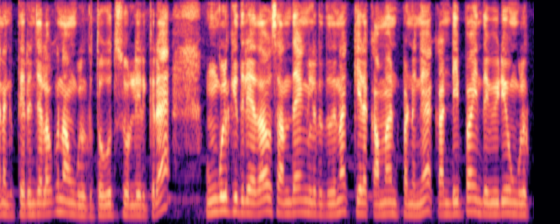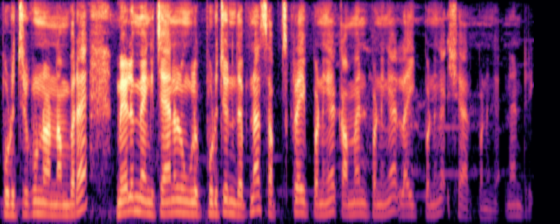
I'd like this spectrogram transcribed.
எனக்கு தெரிஞ்ச அளவுக்கு நான் உங்களுக்கு தொகுத்து சொல்லியிருக்கிறேன். உங்களுக்கு இதில் ஏதாவது சந்தேகங்கள் இருந்ததுன்னா கீழே கமெண்ட் பண்ணுங்கள் கண்டிப்பாக இந்த வீடியோ உங்களுக்கு பிடிச்சிருக்குன்னு நான் நம்புகிறேன் மேலும் எங்கள் சேனல் உங்களுக்கு பிடிச்சிருந்தப்பனா சப்ஸ்கிரைப் பண்ணுங்கள் கமெண்ட் பண்ணுங்கள் லைக் பண்ணுங்கள் ஷேர் பண்ணுங்கள் நன்றி.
